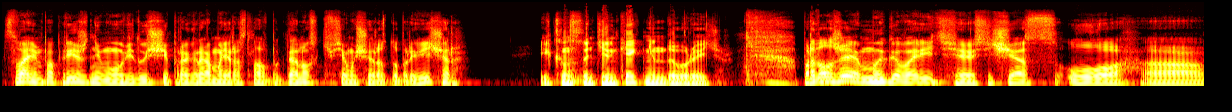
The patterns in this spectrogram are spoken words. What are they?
С вами по-прежнему ведущий программы Ярослав Богдановский. Всем еще раз добрый вечер. И Константин Кекнин, добрый вечер. Продолжаем мы говорить э, сейчас о э,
